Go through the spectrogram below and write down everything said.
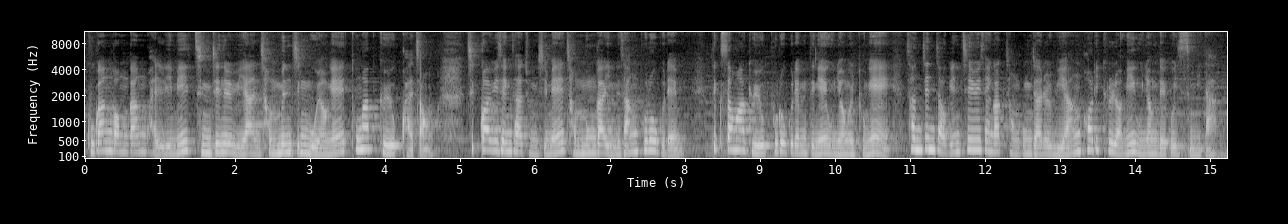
구강건강 관리 및 증진을 위한 전문직 모형의 통합교육 과정, 치과위생사 중심의 전문가 임상 프로그램, 특성화 교육 프로그램 등의 운영을 통해 선진적인 치위생학 전공자를 위한 커리큘럼이 운영되고 있습니다.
